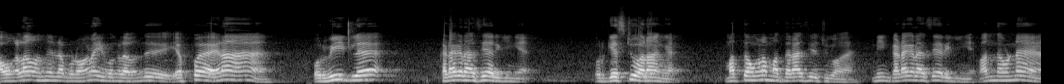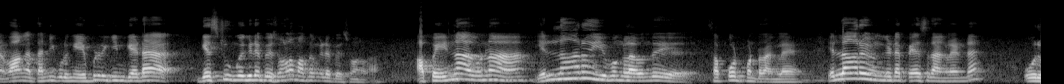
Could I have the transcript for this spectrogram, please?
அவங்கெல்லாம் வந்து என்ன பண்ணுவாங்கன்னா இவங்களை வந்து எப்போ ஏன்னா ஒரு வீட்டில் கடகராசியாக இருக்கீங்க. ஒரு கெஸ்ட்டு வராங்க. மற்றவங்களாம் மற்ற ராசி வச்சுக்கோங்க. நீங்கள் கடகராசியாக இருக்கீங்க. வந்தவுடனே வாங்க தண்ணி கொடுங்க. எப்படி இருக்கீங்கன்னு கேட்டால் கெஸ்ட்டு உங்ககிட்ட பேசுவாங்களா மற்றவங்ககிட்ட பேசுவாங்களா? அப்போ என்ன ஆகும்னா எல்லாரும் இவங்களை வந்து சப்போர்ட் பண்ணுறாங்களே எல்லாரும் இவங்ககிட்ட பேசுகிறாங்களேன்ற ஒரு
